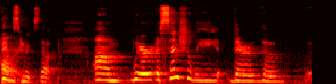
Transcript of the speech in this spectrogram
things hard. mixed up. Um, where essentially they're the uh,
